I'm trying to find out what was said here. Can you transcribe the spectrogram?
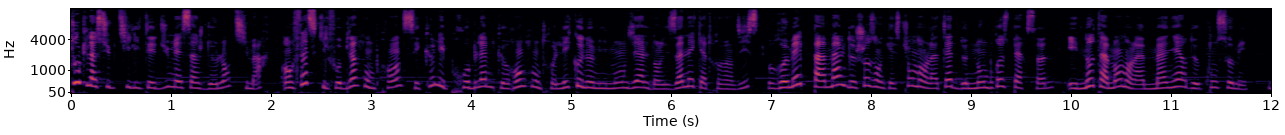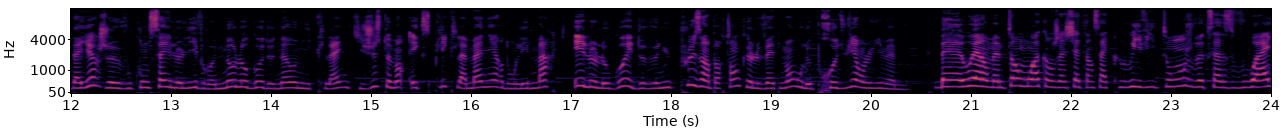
toute la subtilité du message de l'anti-marque. En fait, ce qu'il faut bien comprendre, c'est que les problèmes que rencontre l'économie mondiale dans les années 90 remet pas mal de choses en question dans la tête de nombreuses personnes, et notamment dans la manière de consommer. D'ailleurs, je vous conseille le livre No Logo de Naomi Klein qui justement explique la manière dont les marques et le logo est devenu plus important que le vêtement ou le produit en lui-même. Ben ouais, en même temps, moi quand j'achète un sac Louis Vuitton, je veux que ça se voie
